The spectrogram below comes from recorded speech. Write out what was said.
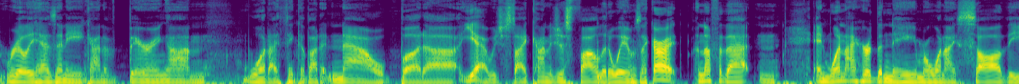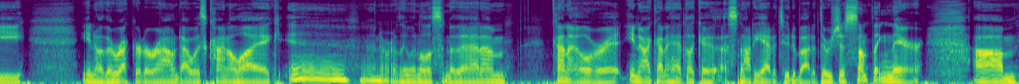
really has any kind of bearing on what I think about it now. But uh, yeah, we just I kind of just filed it away and was like, all right, enough of that. And and when I heard the name or when I saw the, you know, the record around, I was kind of like, eh, I don't really want to listen to that. I'm kind of over it. You know, I kind of had like a, a, snotty attitude about it. There was just something there. Um,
